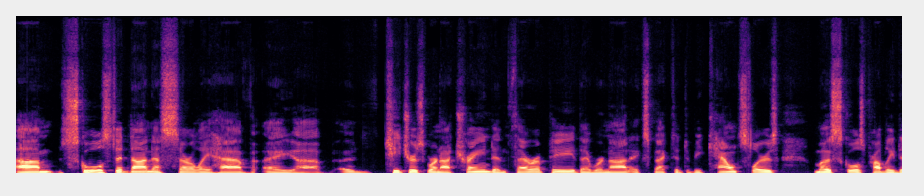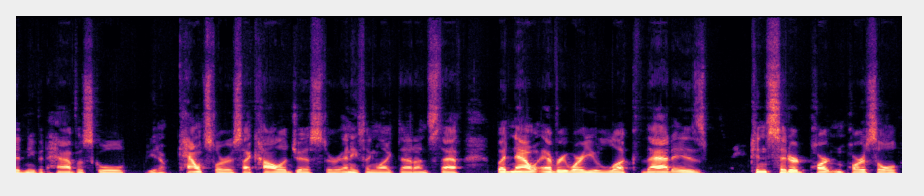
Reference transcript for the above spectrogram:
Um, schools did not necessarily have a, uh, uh, teachers were not trained in therapy. They were not expected to be counselors. Most schools probably didn't even have a school, you know, counselor or psychologist or anything like that on staff. But now everywhere you look, that is considered part and parcel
